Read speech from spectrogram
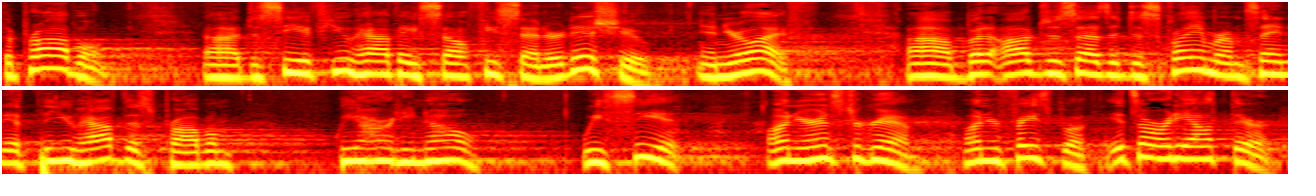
the problem uh, to see if you have a selfie centered issue in your life. Uh, but I'll just, as a disclaimer, I'm saying if you have this problem, we already know. We see it on your Instagram, on your Facebook. It's already out there.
